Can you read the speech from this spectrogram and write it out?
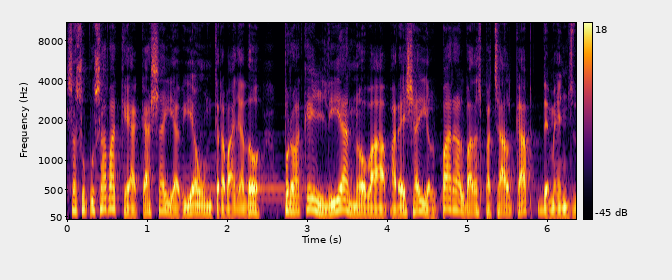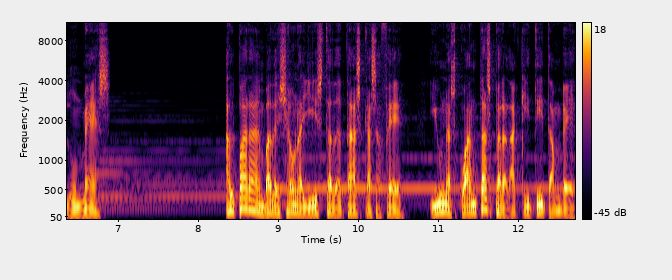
Se suposava que a casa hi havia un treballador, però aquell dia no va aparèixer i el pare el va despatxar al cap de menys d'un mes. El pare em va deixar una llista de tasques a fer, i unes quantes per a la Kitty també,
